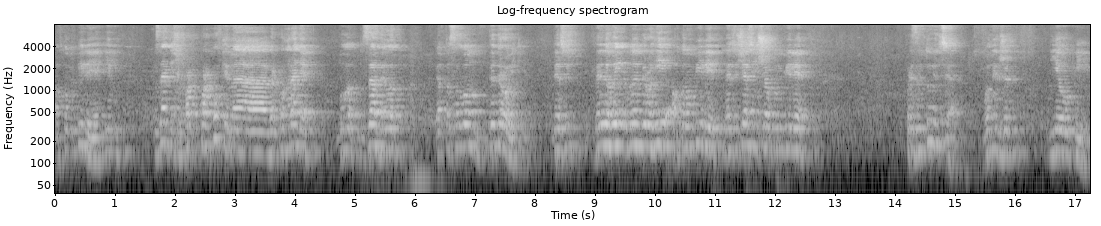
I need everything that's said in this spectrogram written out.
автомобілі, яким ви знаєте, що пар- парковки на Верховній Раді було заздрило автосалон в Детройті, де де найдорогі автомобілі, найсучасніші автомобілі презентуються, вони вже є у Києві.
